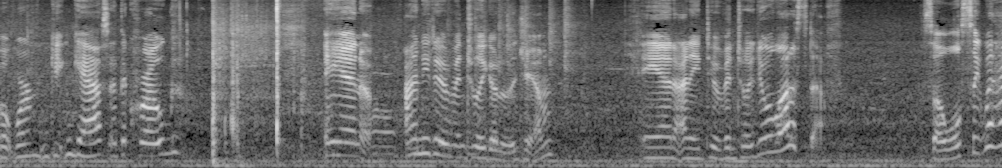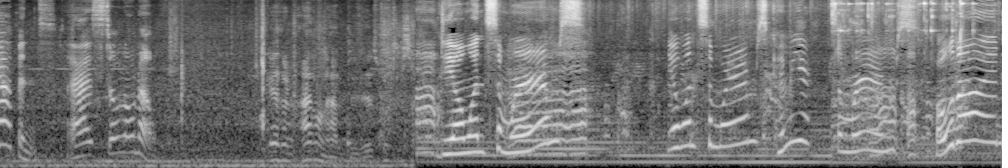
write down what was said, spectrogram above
But we're getting gas at the Krog. And I need to eventually go to the gym. And I need to eventually do a lot of stuff. So we'll see what happens. I still don't know. Katherine, I don't know how to do this. What's this? Do y'all want some worms? Y'all want some worms? Come here. Some worms. Hold on.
